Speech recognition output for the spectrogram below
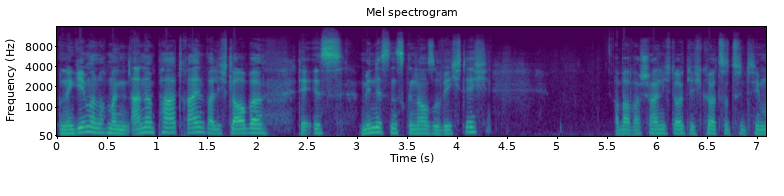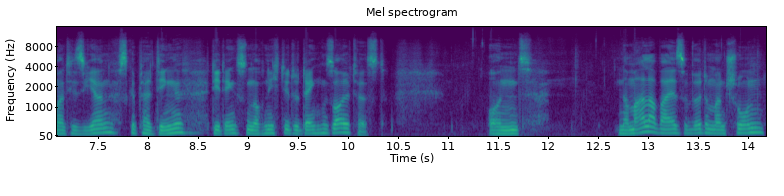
Und dann gehen wir nochmal in den anderen Part rein, weil ich glaube, der ist mindestens genauso wichtig, aber wahrscheinlich deutlich kürzer zu thematisieren. Es gibt halt Dinge, die denkst du noch nicht, die du denken solltest. Und normalerweise würde man schon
